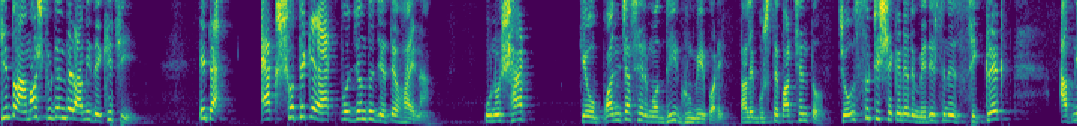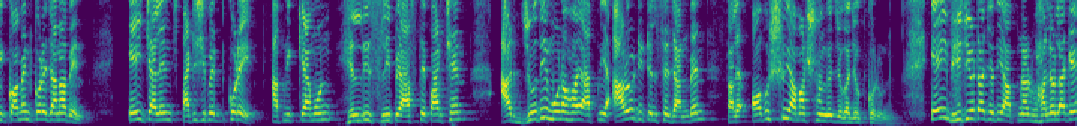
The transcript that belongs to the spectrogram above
কিন্তু আমার স্টুডেন্টদের আমি দেখেছি, এটা একশো থেকে এক পর্যন্ত যেতে হয় না। উনষাট কেউ পঞ্চাশের মধ্যেই ঘুমিয়ে পড়ে। তাহলে বুঝতে পারছেন তো? চৌষট্টি সেকেন্ডের মেডিসিনের সিক্রেট আপনি কমেন্ট করে জানাবেন। এই চ্যালেঞ্জ পার্টিসিপেট করে আপনি কেমন হেলদি স্লিপে আসতে পারছেন? আর যদি মনে হয় আপনি আরও ডিটেলসে জানবেন, তাহলে অবশ্যই আমার সঙ্গে যোগাযোগ করুন। এই ভিডিওটা যদি আপনার ভালো লাগে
